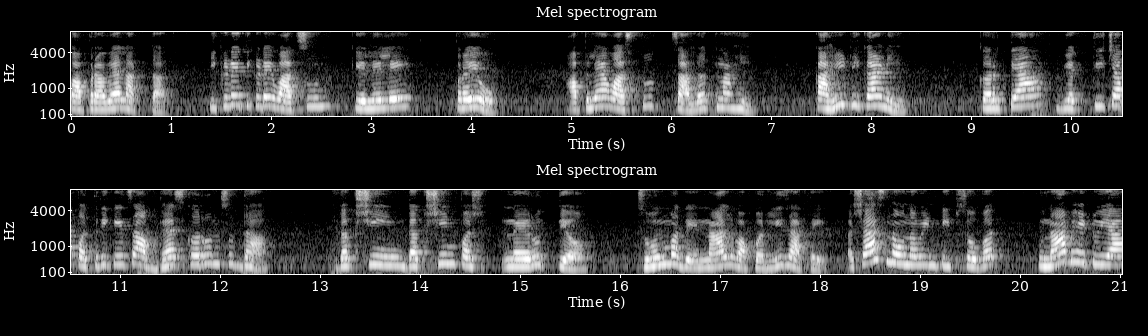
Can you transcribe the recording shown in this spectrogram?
वापराव्या लागतात. इकडे तिकडे वाचून केलेले प्रयोग आपल्या वास्तूत चालत नाही काही ठिकाणी कर्त्या व्यक्तीच्या पत्रिकेचा अभ्यास करून सुद्धा दक्षिण दक्षिण पश नैऋत्य झोनमध्ये नाल वापरली जाते. अशाच नवनवीन टिप्ससोबत पुन्हा भेटूया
